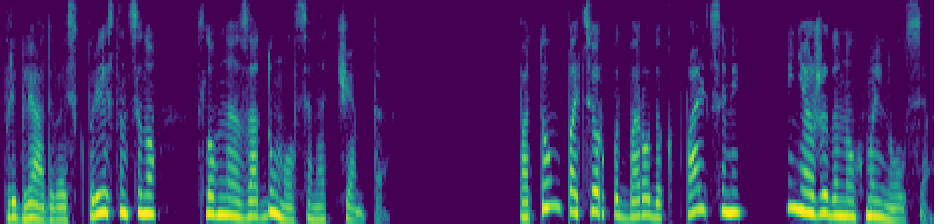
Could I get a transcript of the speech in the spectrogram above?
приглядываясь к Пристенсену, словно задумался над чем-то. Потом потер подбородок пальцами и неожиданно ухмыльнулся.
